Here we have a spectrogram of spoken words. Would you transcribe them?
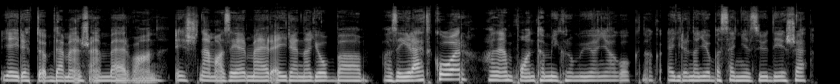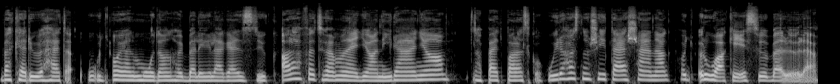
ugye egyre több demens ember van, és nem azért, mert egyre nagyobb a, az életkor, hanem pont a mikroműanyagoknak egyre nagyobb a szennyeződése. Bekerülhet úgy olyan módon, hogy belélegezzük. Alapvetően van egy olyan iránya, a PET palackok újrahasznosításának, hogy ruha készül belőle.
